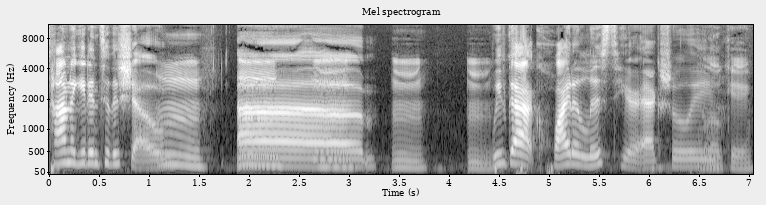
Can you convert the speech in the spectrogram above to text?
Time to get into the show. Mm. Mm. um, mm. We've got quite a list here, actually. Okay.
